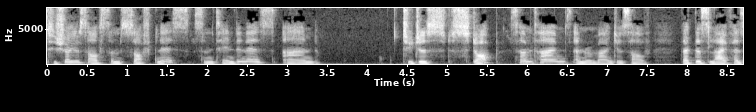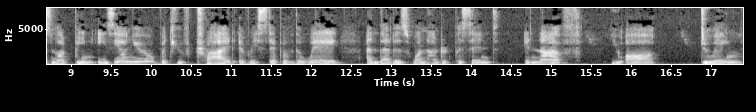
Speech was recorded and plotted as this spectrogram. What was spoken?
to show yourself some softness, some tenderness and to just stop sometimes and remind yourself that this life has not been easy on you, but you've tried every step of the way, and that is 100% enough. You are doing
